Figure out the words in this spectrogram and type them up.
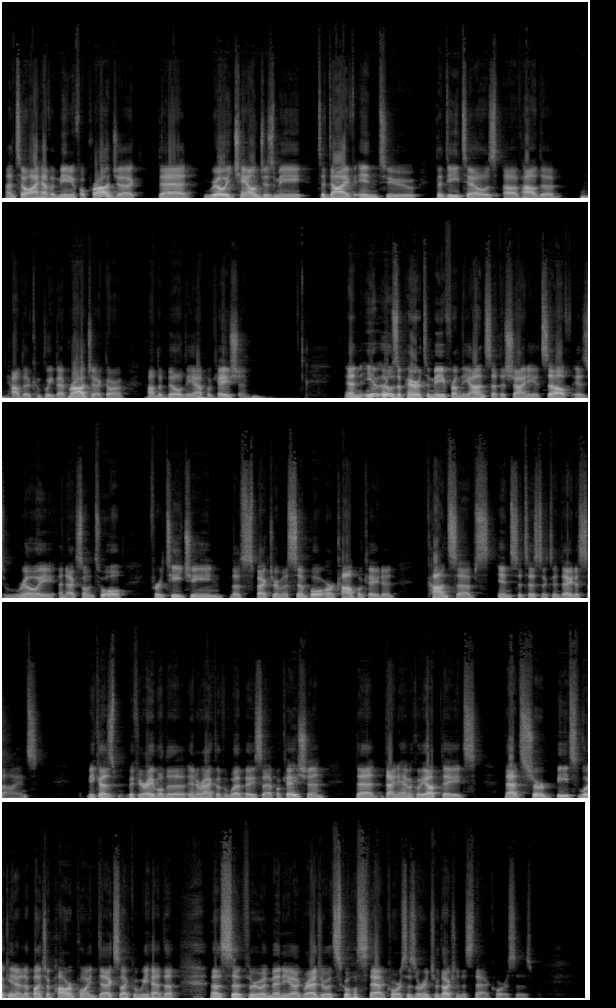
until I have a meaningful project that really challenges me to dive into the details of how the how to complete that project or how to build the application. And it was apparent to me from the onset that Shiny itself is really an excellent tool for teaching the spectrum of simple or complicated concepts in statistics and data science. Because if you're able to interact with a web based application that dynamically updates, that sure beats looking at a bunch of PowerPoint decks like we had to uh, sit through in many uh, graduate school stat courses or introduction to stat courses.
